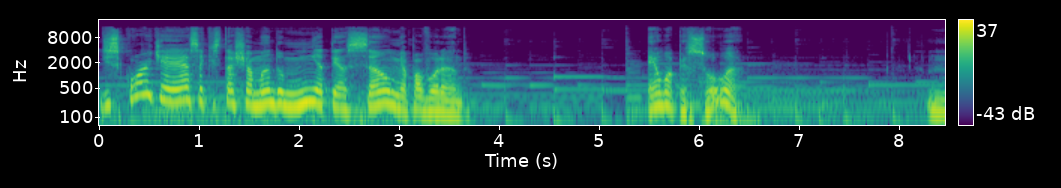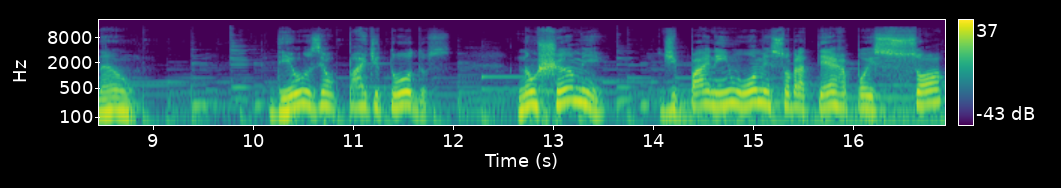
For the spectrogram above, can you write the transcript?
discórdia é essa que está chamando minha atenção, me apavorando? É uma pessoa? Não. Deus é o Pai de todos. Não chame de pai nenhum homem sobre a terra, pois só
